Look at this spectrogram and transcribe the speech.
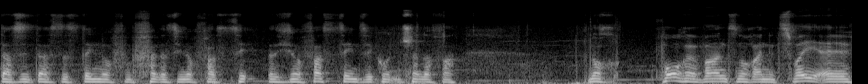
dass, ich, dass das Ding noch, dass ich noch fast 10, dass ich noch fast 10 Sekunden schneller fahre. Noch vorher waren es noch eine 2.11,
